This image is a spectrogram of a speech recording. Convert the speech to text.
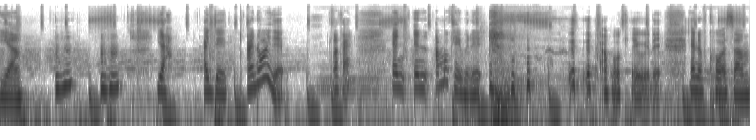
Yeah. Mhm. Mhm. Yeah, I did. I know I did. Okay. And and I'm okay with it. I'm okay with it. And of course, um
